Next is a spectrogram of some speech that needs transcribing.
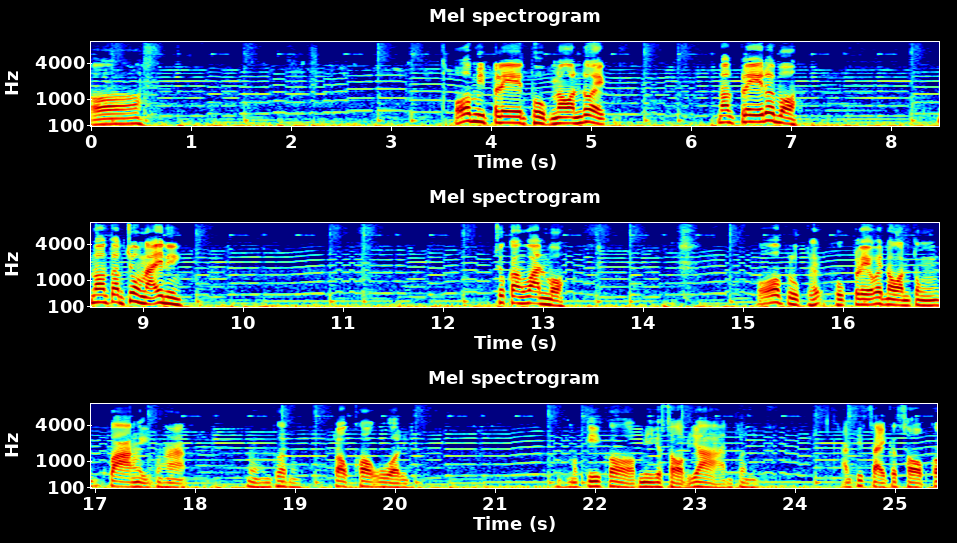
อ๋อ โอ้มีเปลผูกนอนด้วย นอนเปลด้วยบ่นอนตอนช่วงไหนนี่ช่วงกลางวันบ่โอ้ปลูกผูกเปลไว้นอนตรงฟางอีกต่างหากนู่นเพื่อนรอบคอกวัวดิเมื่อกี้ก็มีกระสอบหญ้าอันเพื่อนนี่อันที่ใส่กระสอบก็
